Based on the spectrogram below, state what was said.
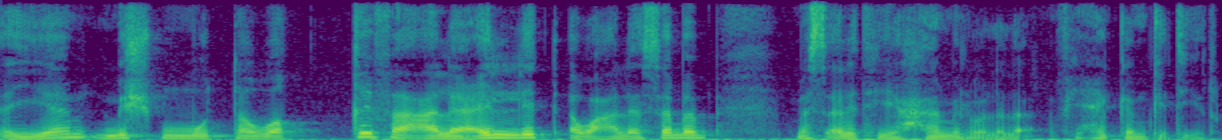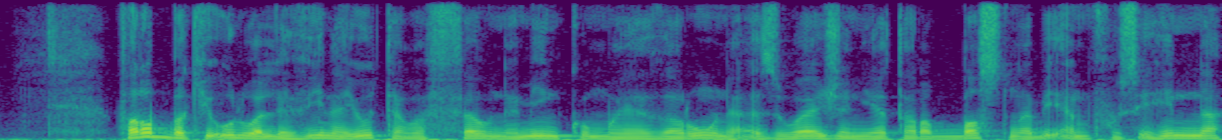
أيام مش متوقفة على علة أو على سبب مسألة هي حامل ولا لا. في حكم كتير. فربك يقول والذين يتوفون منكم ويذرون أزواجا يتربصن بأنفسهن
